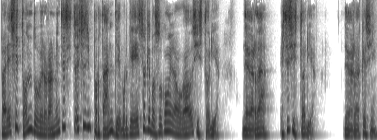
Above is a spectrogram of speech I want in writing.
parece tonto, pero realmente esto, es importante, porque eso que pasó con el abogado es historia. De verdad, esto es historia. De verdad que sí.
